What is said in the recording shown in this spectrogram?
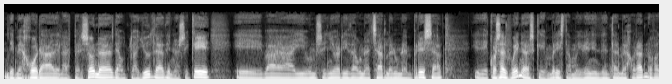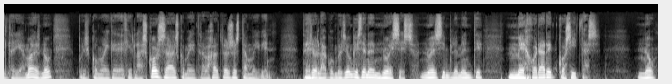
de mejora de las personas, de autoayuda, de no sé qué, eh, va ahí un señor y da una charla en una empresa, de cosas buenas, que hombre, está muy bien intentar mejorar, no faltaría más, ¿no? Pues cómo hay que decir las cosas, cómo hay que trabajar, todo eso está muy bien. Pero la conversión cristiana no es eso, no es simplemente mejorar en cositas. No,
